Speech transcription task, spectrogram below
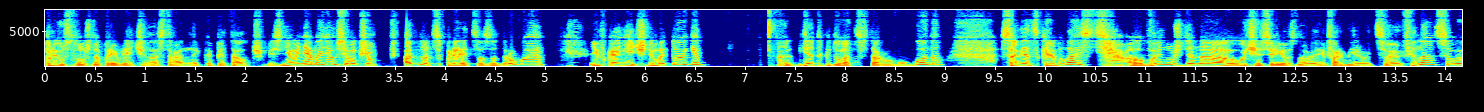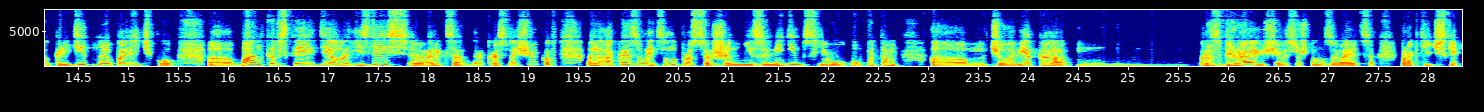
плюс нужно привлечь иностранный капитал, потому без него не обойдемся. В общем, одно цепляется за другое, и в конечном итоге где-то к 22 году советская власть э, вынуждена очень серьезно реформировать свою финансовую, кредитную политику, э, банковское дело. И здесь э, Александр Краснощеков оказывается ну, просто совершенно незаменим с его опытом эм, человека, разбирающегося, что называется, практически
